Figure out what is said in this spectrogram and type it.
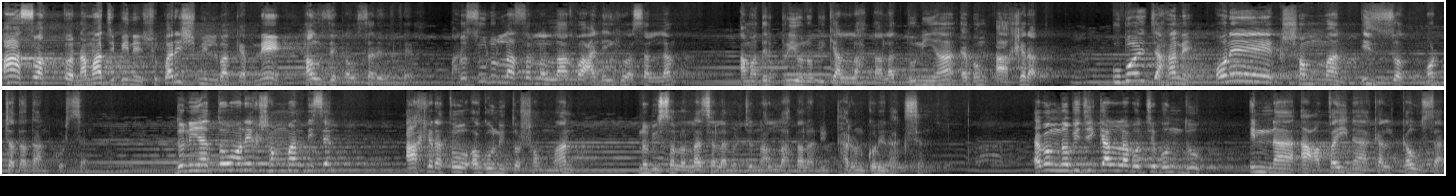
পাঁচ ওয়াক্ত নামাজ বিনে সুপারিশ মিলবা কেমনে? হাউজে কাউসারের ফের। রসুল্লাহ সাল্লাহ আলাইহি ওয়াসাল্লাম আমাদের প্রিয় নবীকে আল্লাহ তাআলা দুনিয়া এবং আখেরাত উভয় জাহানে অনেক সম্মান, ইজ্জত, মর্যাদা দান করছেন। দুনিয়াতেও অনেক সম্মান দিছেন। আখেরাতেও অগণিত সম্মান নবী সাল্লাহ সাল্লামের জন্য আল্লাহ তালা নির্ধারণ করে রাখছেন। এবং নবীজিকে আল্লাহ বলছে, বন্ধু, ইন্না আতাইনা কাল কাউসার।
